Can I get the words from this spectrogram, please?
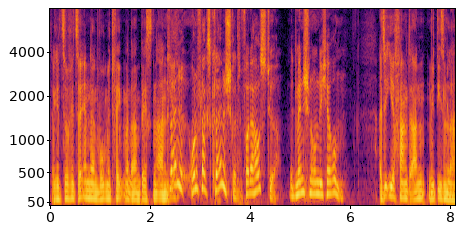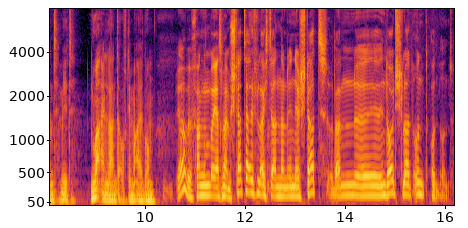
Da gibt es so viel zu ändern. Womit fängt man da am besten an? Kleine, ohne Flachs, kleine Schritte vor der Haustür. Mit Menschen um dich herum. Also ihr fangt an mit diesem Land, mit nur ein Land auf dem Album. Ja, wir fangen erstmal im Stadtteil vielleicht an, dann in der Stadt, dann äh, in Deutschland und, und, und.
